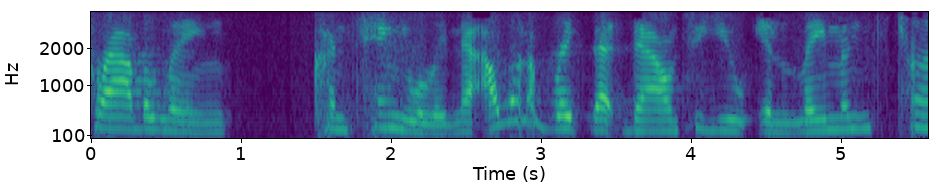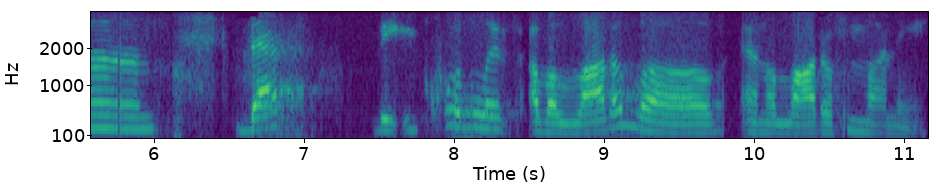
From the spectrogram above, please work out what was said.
traveling continually. Now, I want to break that down to you in layman's terms. That's the equivalent of a lot of love and a lot of money.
